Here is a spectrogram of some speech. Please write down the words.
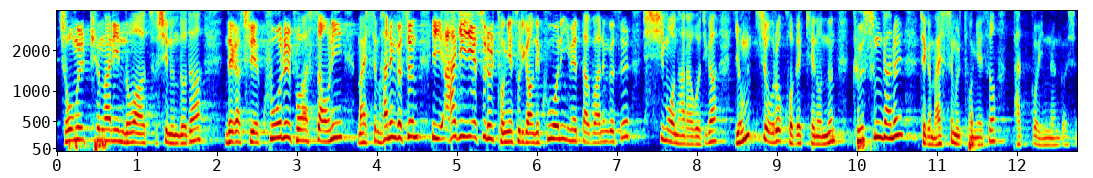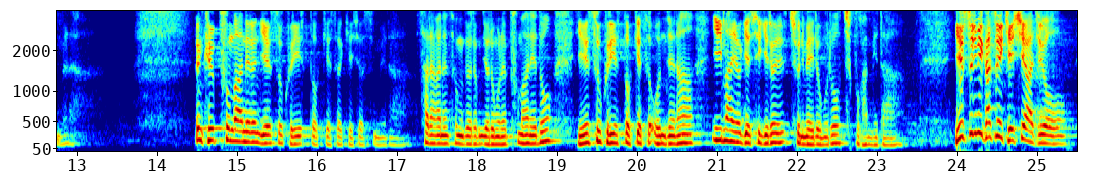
종을 평안히 놓아 주시는도다 내가 주의 구원을 보았사오니 말씀하는 것은 이 아기 예수를 통해서 우리 가운데 구원이 임했다고 하는 것을 시몬 할아버지가 영적으로 고백해 놓는 그 순간을 제가 말씀을 통해서 받고 있는 것입니다. 그 품 안에는 예수 그리스도께서 계셨습니다. 사랑하는 성도 여러분, 여러분의 품 안에도 예수 그리스도께서 언제나 임하여 계시기를 주님의 이름으로 축복합니다. 예수님이 가슴에 계시하죠.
